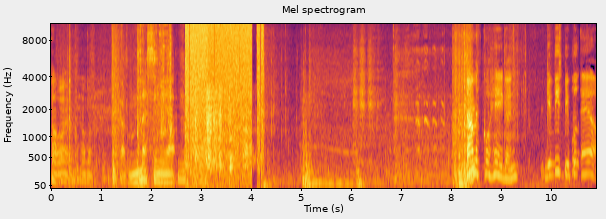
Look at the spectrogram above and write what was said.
Oh, wait, hold on. This guy's messing me up. Damn it, Cohaagen. Give these people air.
